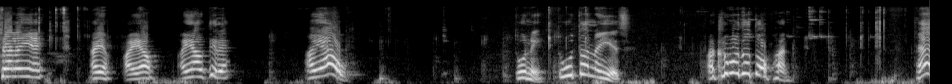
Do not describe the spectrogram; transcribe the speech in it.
ચાલ અહીં આય અહીંયા આવ અહીંયા આવતી રે અહીંયા આવ તું નહીં તું તો નહીં જ આટલું બધું તોફાન હે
